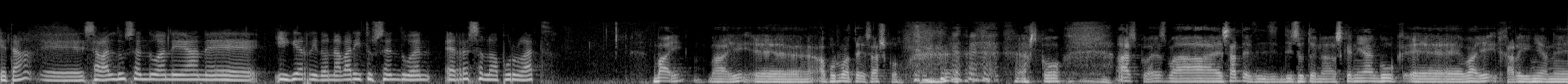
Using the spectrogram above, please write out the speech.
Eta, e, zabaldu zenduanean e, igerri do nabaritu zenduen errezolo apur bat, Bai, bai, e, apur batez asko. asko, asko, ez, ba, esate dizuten azkenean guk, e, bai, jarri ginean e,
